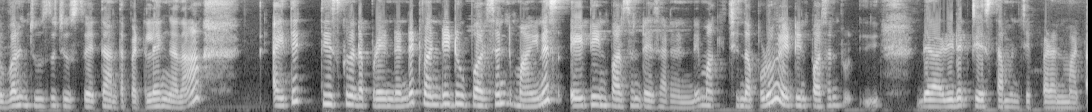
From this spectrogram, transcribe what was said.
ఎవరిని చూస్తూ చూస్తూ అయితే అంత పెట్టలేం కదా. అయితే తీసుకునేటప్పుడు ఏంటంటే twenty two percent minus eighteen percent వేసాడండి మాకు ఇచ్చినప్పుడు ఎయిటీన్ పర్సెంట్ డిడక్ట్ చేస్తామని చెప్పాడనమాట.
